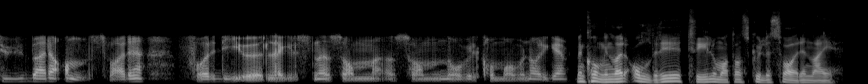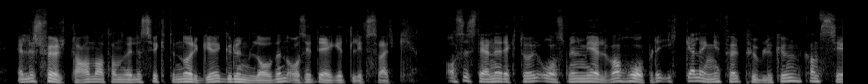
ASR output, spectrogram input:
du bære ansvaret for de ødeleggelsene som, som nå vil komme over Norge. Men kongen var aldri i tvil om at han skulle svare nei. Ellers følte han at han ville svikte Norge, Grunnloven og sitt eget livsverk. Assisterende rektor Åsmund Mjelva håper det ikke er lenge før publikum kan se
